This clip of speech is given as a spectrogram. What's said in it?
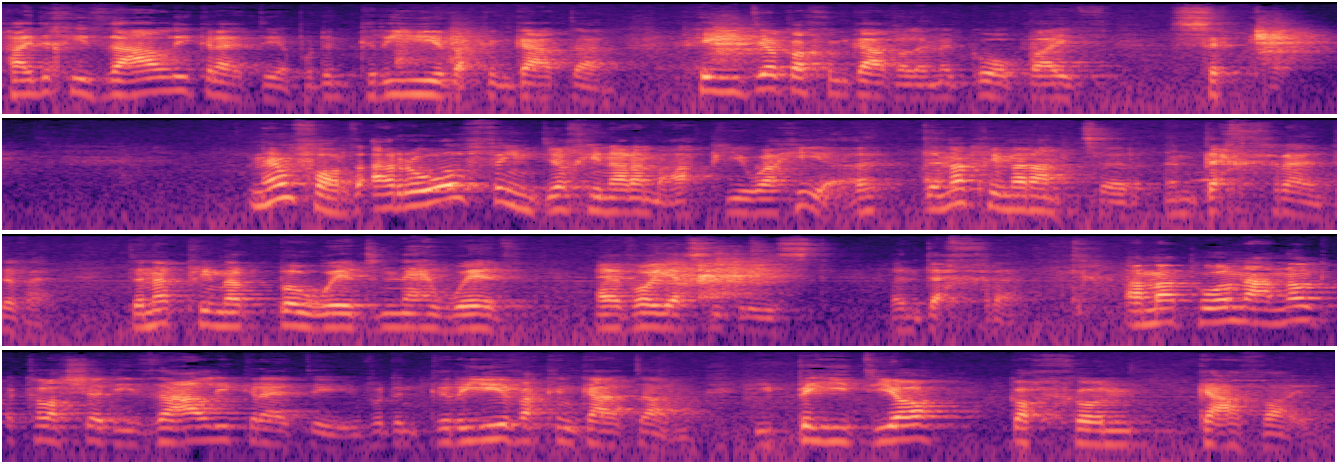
Rhaid i chi ddal i gredu a bod yn gryf ac yn gadarn. Peidio goch yn gafel yn y gobaith sicr. Mewn ffordd, ar ôl ffeindio chi'n ar y map, you are here, dyna pryd mae'r amser yn dechrau, yn dyfa. Dyna pryd mae'r bywyd newydd efo Iesu Grist yn dechrau. A mae Pôl yn annog y colosiad i ddal i gredu, i fod yn gryf ac yn gadarn, i beidio gochwn gafael.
